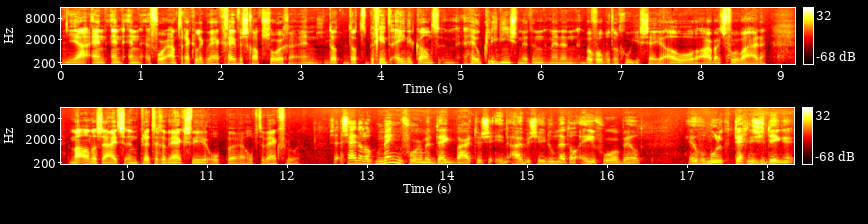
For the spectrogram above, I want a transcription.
ja, en, en, en voor aantrekkelijk werkgeverschap zorgen. En dat, dat begint aan de ene kant heel klinisch met, een, met een, bijvoorbeeld een goede CAO, arbeidsvoorwaarden. Maar anderzijds een prettige werksfeer op, uh, op de werkvloer. Zijn er ook mengvormen denkbaar tussen in UBC? Je noemt net al één voorbeeld Heel veel moeilijke technische dingen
